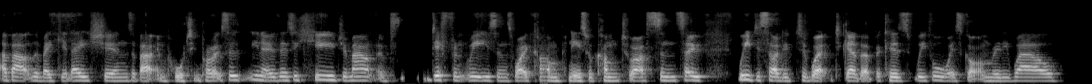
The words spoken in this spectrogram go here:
about the regulations, about importing products. So, you know, there's a huge amount of different reasons why companies will come to us, and so we decided to work together because we've always got on really well,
